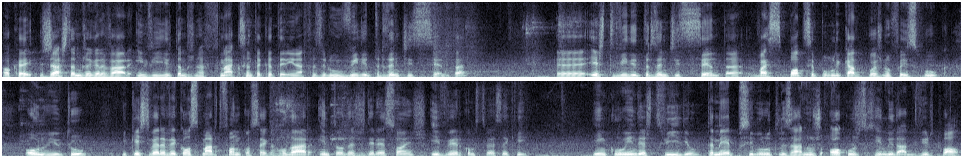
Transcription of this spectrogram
Ok, já estamos a gravar em vídeo, estamos na FNAC Santa Catarina a fazer um vídeo 360 Eh, este vídeo 360 vai, pode ser publicado depois no Facebook ou no YouTube e quem estiver a ver com o smartphone consegue rodar em todas as direções e ver como se estivesse aqui. Incluindo este vídeo, também é possível utilizar nos óculos de realidade virtual.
